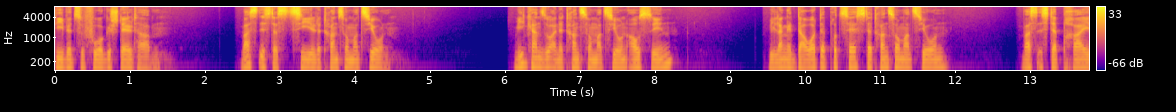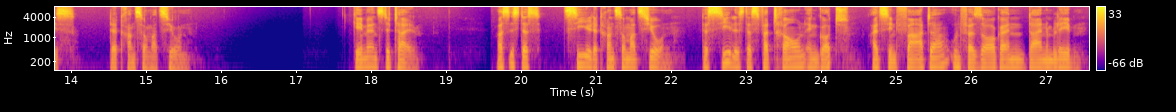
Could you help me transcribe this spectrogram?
die wir zuvor gestellt haben. Was ist das Ziel der Transformation? Wie kann so eine Transformation aussehen? Wie lange dauert der Prozess der Transformation? Was ist der Preis der Transformation? Gehen wir ins Detail. Was ist das Ziel der Transformation? Das Ziel ist das Vertrauen in Gott als den Vater und Versorger in deinem Leben.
